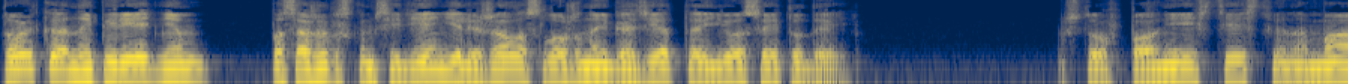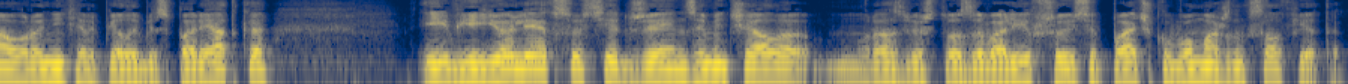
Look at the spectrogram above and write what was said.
только на переднем пассажирском сиденье лежала сложенная газета USA Today. Что вполне естественно, Маура не терпела беспорядка, и в ее «Лексусе» Джейн замечала ну, разве что завалившуюся пачку бумажных салфеток.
